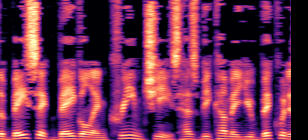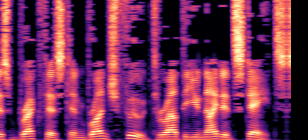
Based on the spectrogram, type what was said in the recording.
The basic bagel and cream cheese has become a ubiquitous breakfast and brunch food throughout the United States.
